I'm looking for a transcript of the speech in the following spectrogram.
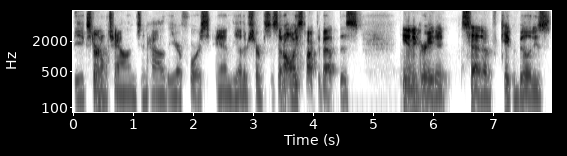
the external challenge and how the Air Force and the other services, and always talked about this integrated set of capabilities,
